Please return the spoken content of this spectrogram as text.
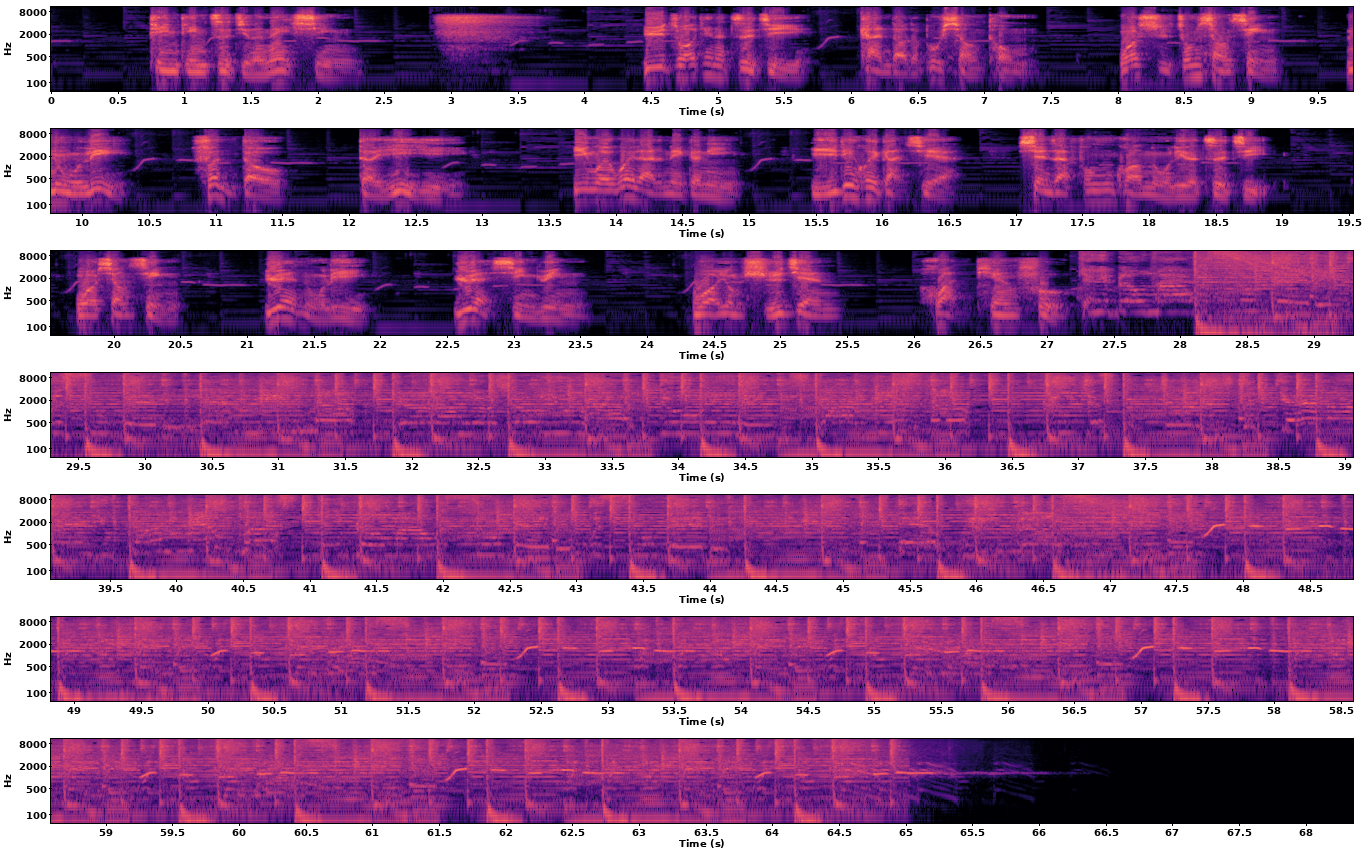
听听自己的内心，与昨天的自己看到的不相同。我始终相信努力奋斗的意义，因为未来的那个你一定会感谢现在疯狂努力的自己。我相信，越努力越幸运。我用时间。换天赋。Baby, whistle, baby?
